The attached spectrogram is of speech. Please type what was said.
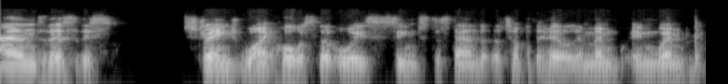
And there's this strange white horse that always seems to stand at the top of the hill in, in Wembury.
